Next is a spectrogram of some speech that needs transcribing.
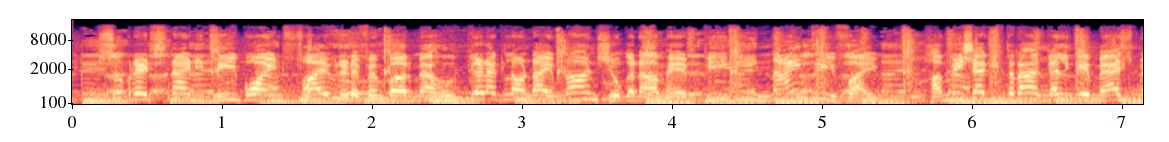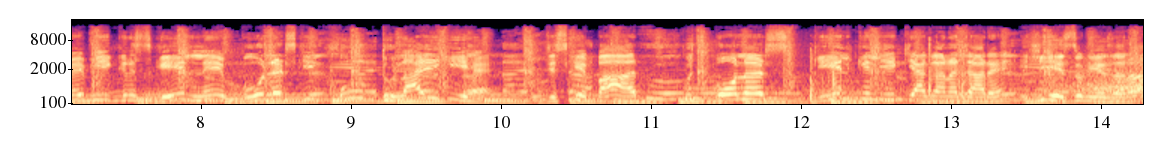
सुपर 93.5 रेड एफएम पर मैं हूँ कड़क लौंडा इमरान शो का नाम है पीवी 935 हमेशा की तरह कल के मैच में भी क्रिस गेल ने बॉलर्स की खूब धुलाई की है जिसके बाद कुछ बॉलर्स गेल के लिए क्या गाना चाह रहे हैं ये सुनिए जरा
